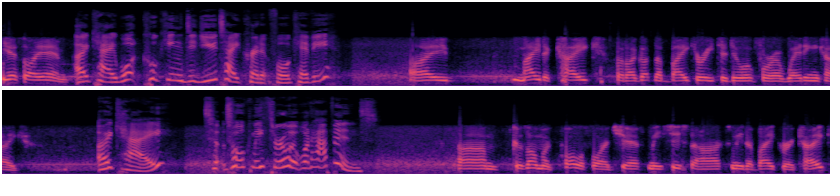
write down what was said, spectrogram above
Yes, I am. Okay, what cooking did you take credit for, Kevy? I made a cake, but I got the bakery to do it for a wedding cake. Okay. T- talk me through it. What happened? Um, because I'm a qualified chef, my sister asked me to bake her a cake,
